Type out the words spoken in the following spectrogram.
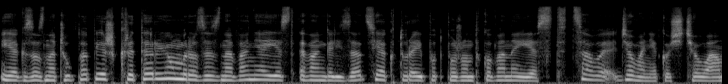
Jak zaznaczył papież, kryterium rozeznawania jest ewangelizacja, której podporządkowane jest całe działanie Kościoła.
